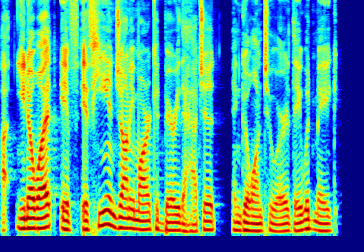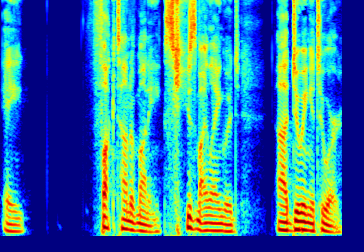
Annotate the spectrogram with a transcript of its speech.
I, you know what? If if he and Johnny Marr could bury the hatchet and go on tour, they would make a fuck ton of money. Excuse my language. Uh, doing a tour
